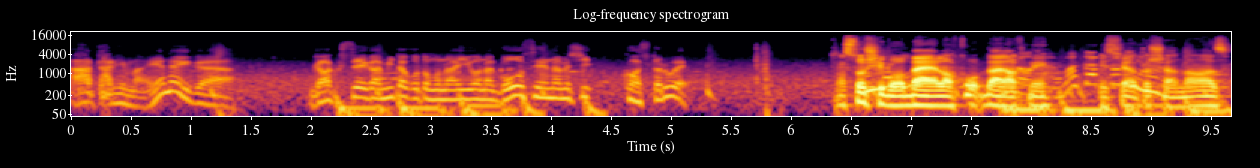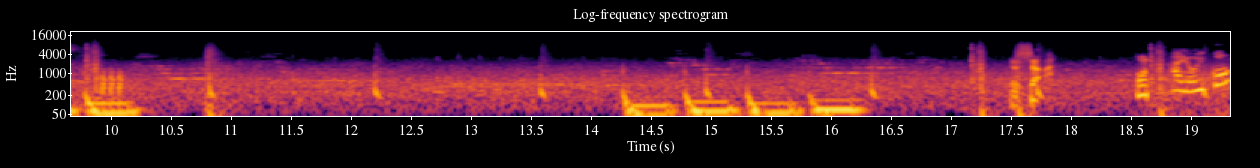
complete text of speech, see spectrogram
当たり前やないか学生が見たこともないような豪勢な飯食わしたるわい A sushiból belakó, belakni. 五郎さん分かっとるやん Iszonyatosan na az. よっしゃはよ行こ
